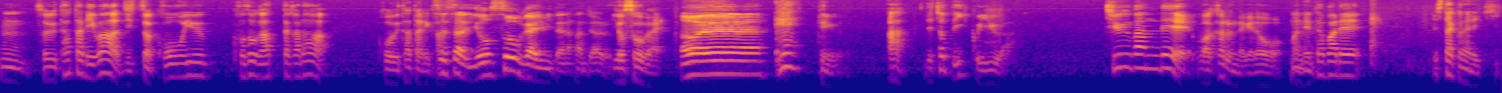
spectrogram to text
うん。そういうたたりは実はこういうことがあったからこういうたたりが。それさ予想外みたいな感じある。予想外。あええ？っていう。あじゃあちょっと一個言うわ。中盤で分かるんだけど、まあ、うん。ネタバレしたくないで聞聞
